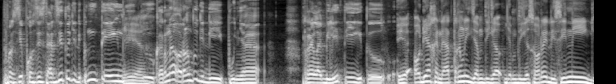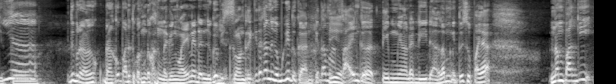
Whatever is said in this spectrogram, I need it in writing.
Prinsip konsistensi tuh jadi penting Iya. gitu Karena orang tuh jadi punya Reliability gitu Iya, oh dia akan datang nih jam 3 jam 3 sore di sini gitu. Iya. Itu berlaku, berlaku pada tukang-tukang dagang lainnya dan juga bisnis laundry kita kan juga begitu kan. Kita Iya. maksain ke tim yang ada di dalam itu supaya 6 pagi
